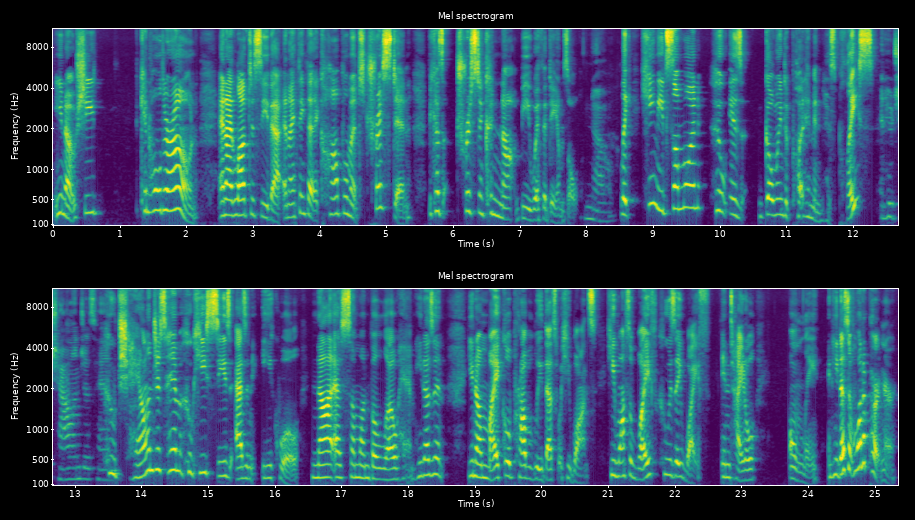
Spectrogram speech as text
You know, she can hold her own. And I love to see that. And I think that it complements Tristan because Tristan could not be with a damsel. No. Like he needs someone who is going to put him in his place, And who challenges him? who challenges him, who he sees as an equal, not as someone below him. He doesn't, you know, Michael probably that's what he wants. He wants a wife who is a wife in title only. And he doesn't want a partner.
